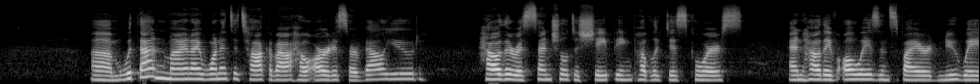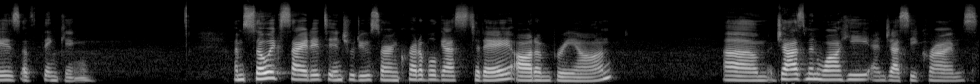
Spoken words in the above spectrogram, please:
um, with that in mind, I wanted to talk about how artists are valued, how they're essential to shaping public discourse, and how they've always inspired new ways of thinking. I'm so excited to introduce our incredible guests today, Autumn Breon, um, Jasmine Wahi, and Jesse Krimes.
